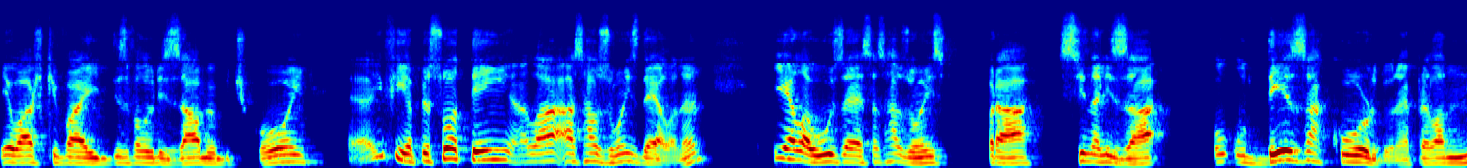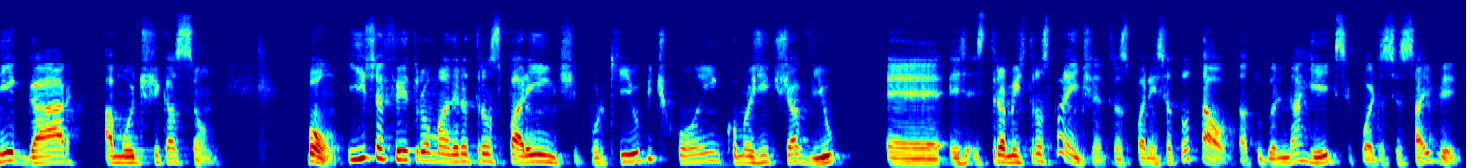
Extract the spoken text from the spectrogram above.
eu acho que vai desvalorizar o meu Bitcoin. É, enfim, a pessoa tem lá as razões dela, né? E ela usa essas razões para sinalizar o, o, desacordo, né? Para ela negar a modificação. Bom, isso é feito de uma maneira transparente, porque o Bitcoin, como a gente já viu, é, é extremamente transparente, né? Transparência total, tá tudo ali na rede, você pode acessar e ver.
